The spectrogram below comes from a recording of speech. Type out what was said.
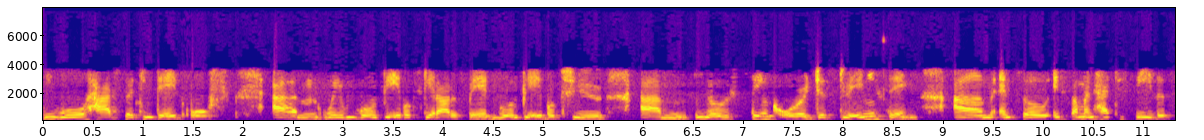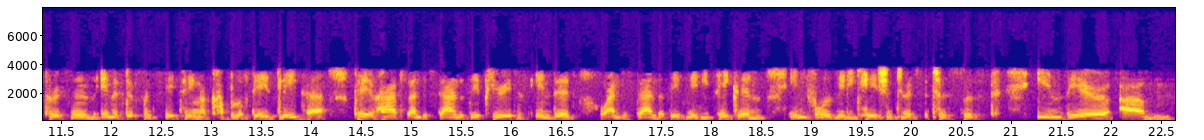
we will have certain days off um, where we won't be able to get out of bed, we won't be able to, um, you know, think or just do anything. Um, and so if someone had to see this person in a different setting a couple of days later, perhaps understand that their period has ended or understand that they've maybe taken any form of medication to, to assist in their um,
